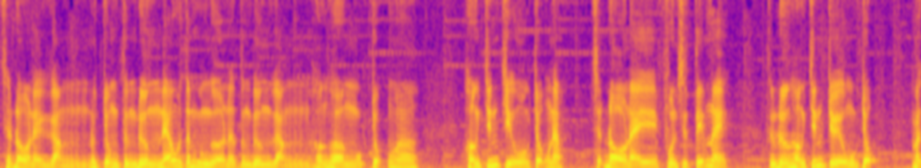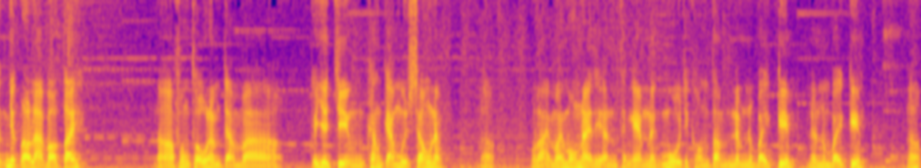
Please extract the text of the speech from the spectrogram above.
Set đồ này gần, nói chung tương đương, nếu mà tính con ngựa nó tương đương gần hơn hơn một chút ờ, hơn 9 triệu một chút nè set đồ này, full system này, tương đương hơn 9 triệu một chút. Mắc nhất đó là bao tay. Đó, phòng thủ làm chậm và cái dây chuyền kháng cả 16 nè đó còn lại mấy món này thì anh thằng em nó mua chứ khoảng tầm 5 đến 7 kim 5 đến 7 kim. Đó.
